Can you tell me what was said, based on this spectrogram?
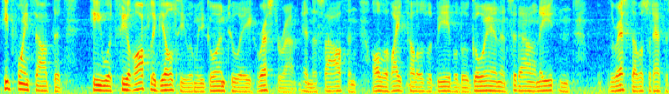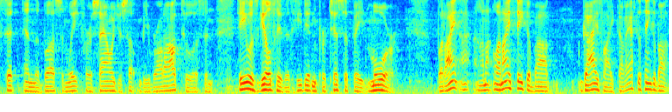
he points out that he would feel awfully guilty when we'd go into a restaurant in the South and all the white fellows would be able to go in and sit down and eat and the rest of us would have to sit in the bus and wait for a sandwich or something to be brought out to us. And he was guilty that he didn't participate more. But I, I when I think about guys like that, I have to think about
